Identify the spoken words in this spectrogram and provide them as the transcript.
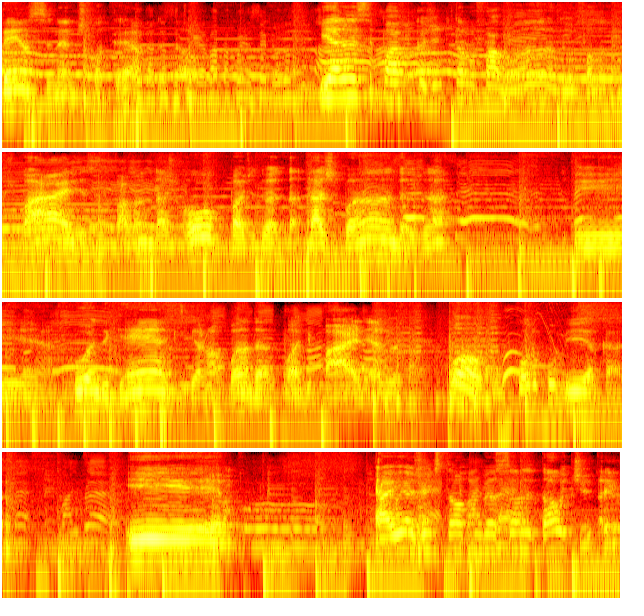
dance, né? Discoteca e tal. E era esse papo que a gente estava falando, falando dos bailes, falando das roupas, das bandas, né? E Cool Gang, que era uma banda pó de baile. Pô, o couro comia, cara. E Aí a gente tava conversando e tal, e aí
